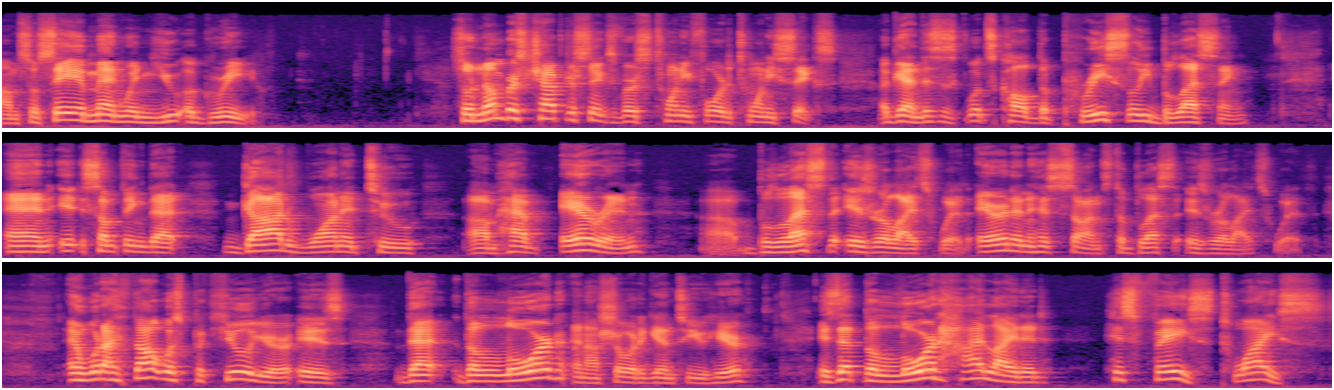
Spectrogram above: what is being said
Um, so say amen when you agree. So Numbers chapter 6, verse 24 to 26. Again, this is what's called the priestly blessing. And it's something that God wanted to um, have Aaron uh, bless the Israelites with, Aaron and his sons to bless the Israelites with. And what I thought was peculiar is that the Lord, and I'll show it again to you here, is that the Lord highlighted his face twice.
